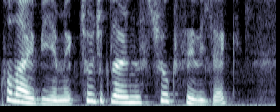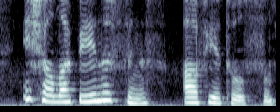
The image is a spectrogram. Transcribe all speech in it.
kolay bir yemek. Çocuklarınız çok sevecek. İnşallah beğenirsiniz. Afiyet olsun.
